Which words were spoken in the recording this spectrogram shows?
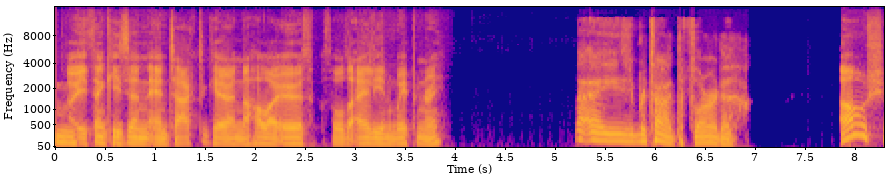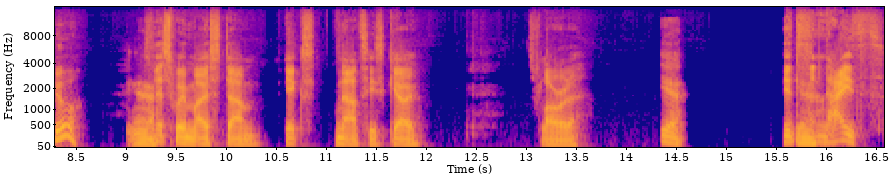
Mm. Oh, you think he's in Antarctica and the Hollow Earth with all the alien weaponry? No, he's retired to Florida. Oh, sure. Yeah, that's where most um, ex Nazis go. It's Florida. Yeah, it's yeah. nice.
